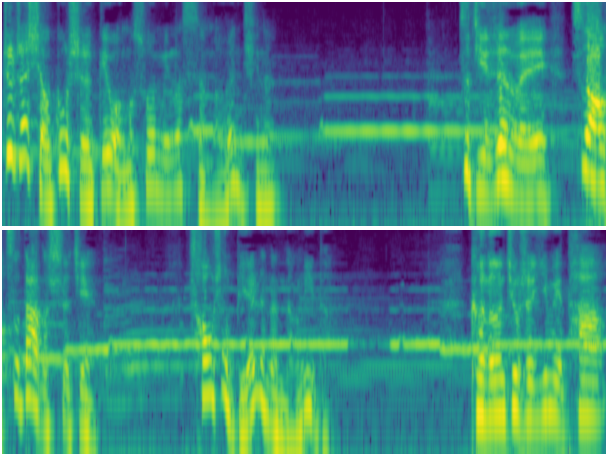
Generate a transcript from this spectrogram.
这则小故事给我们说明了什么问题呢？自己认为自傲自大的事件，超胜别人的能力的，可能就是因为他，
